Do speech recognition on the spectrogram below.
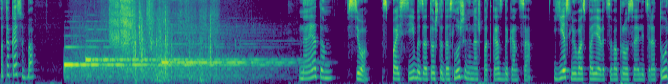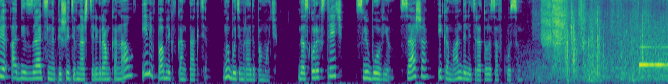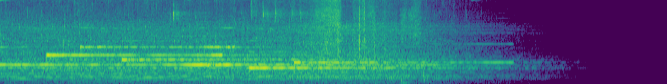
Вот такая судьба. На этом все. Спасибо за то, что дослушали наш подкаст до конца. Если у вас появятся вопросы о литературе, обязательно пишите в наш телеграм-канал или в паблик ВКонтакте. Мы будем рады помочь. До скорых встреч! С любовью, Саша и команда «Литература со вкусом».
